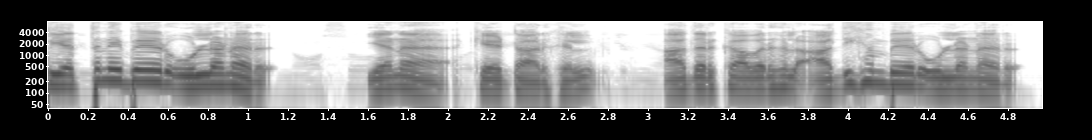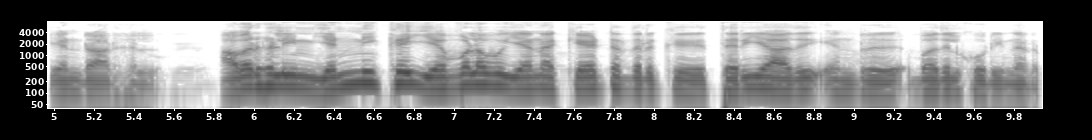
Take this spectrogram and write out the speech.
எத்தனை பேர் உள்ளனர்? என கேட்டார்கள். அதற்கு அவர்கள் அதிகம் பேர் உள்ளனர் என்றார்கள். அவர்களின் எண்ணிக்கை எவ்வளவு என கேட்டதற்கு தெரியாது என்று பதில் கூறினர்.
